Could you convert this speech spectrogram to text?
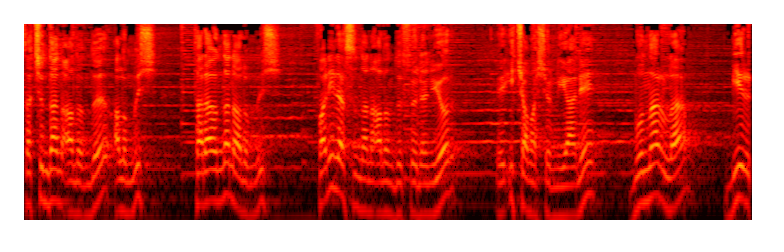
saçından alındı, alınmış, tarağından alınmış, fanilasından alındığı söyleniyor. E, iç çamaşırını yani. Bunlarla bir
